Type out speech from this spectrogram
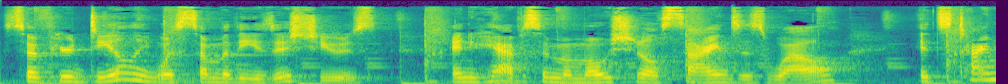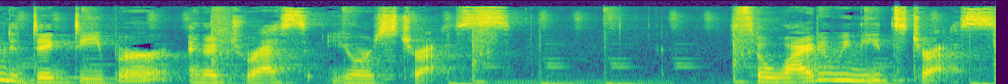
So, if you're dealing with some of these issues, and you have some emotional signs as well, it's time to dig deeper and address your stress. So, why do we need stress?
